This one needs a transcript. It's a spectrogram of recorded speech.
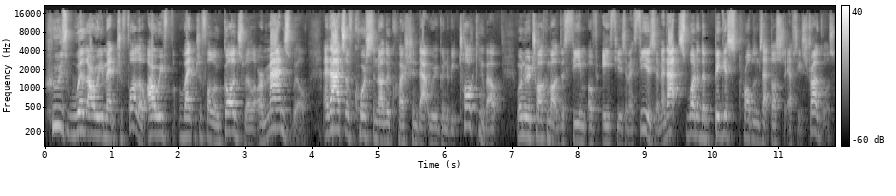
whose will are we meant to follow? Are we f- meant to follow God's will or man's will? And that's, of course, another question that we're going to be talking about when we're talking about the theme of atheism and theism. And that's one of the biggest problems that Dostoevsky struggles.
